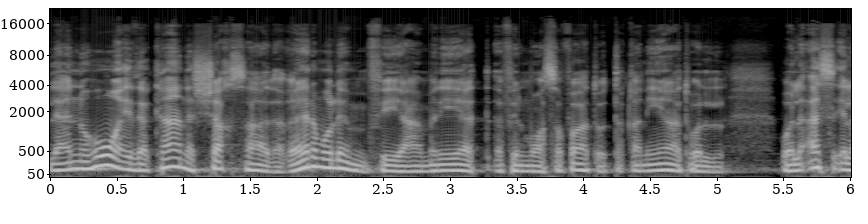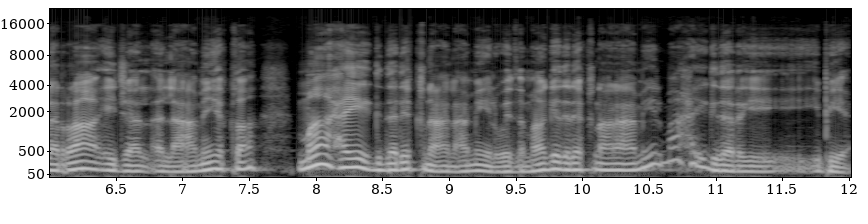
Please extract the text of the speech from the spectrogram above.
لأنه هو إذا كان الشخص هذا غير ملم في عملية في المواصفات والتقنيات وال والأسئلة الرائجة العميقة ما حيقدر يقنع العميل وإذا ما قدر يقنع العميل ما حيقدر يبيع.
